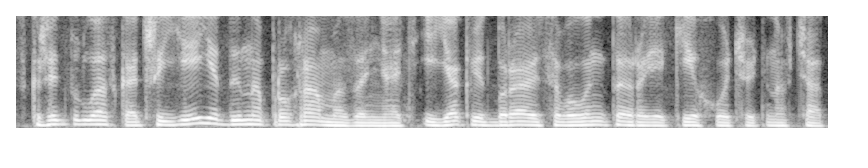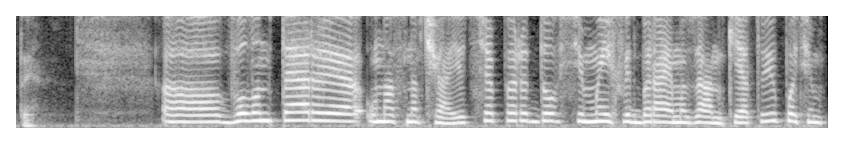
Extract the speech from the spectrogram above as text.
Скажіть, будь ласка, чи є єдина програма занять і як відбираються волонтери, які хочуть навчати? Е, Волонтери у нас навчаються передовсім. Ми їх відбираємо за анкетою, потім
